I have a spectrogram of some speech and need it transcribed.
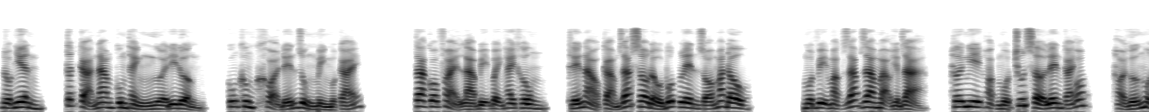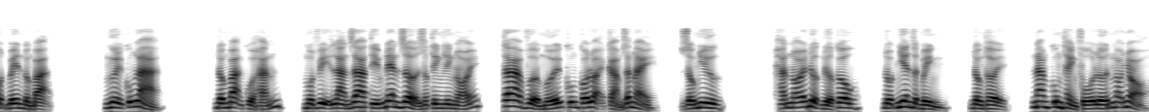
đột nhiên, tất cả nam cung thành người đi đường, cũng không khỏi đến dùng mình một cái. Ta có phải là bị bệnh hay không, thế nào cảm giác sau đầu bốc lên gió mát đâu? Một vị mặc giáp da mạo hiểm giả, hơi nghi hoặc một chút sờ lên cái hót hỏi hướng một bên đồng bạn. Người cũng là. Đồng bạn của hắn, một vị làn da tím đen dở do tinh linh nói, ta vừa mới cũng có loại cảm giác này giống như. Hắn nói được nửa câu, đột nhiên giật mình, đồng thời, nam cung thành phố lớn ngõ nhỏ,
